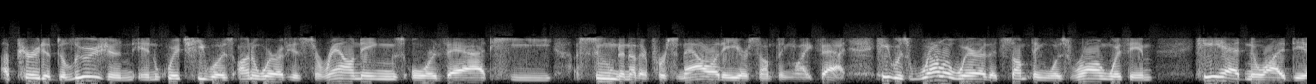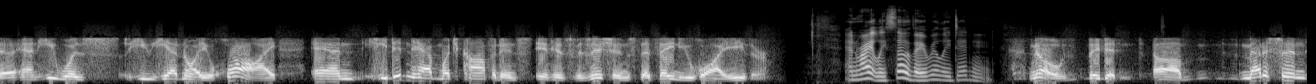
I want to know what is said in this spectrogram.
a period of delusion in which he was unaware of his surroundings or that he assumed another personality or something like that. He was well aware that something was wrong with him. He had no idea, and he was he, he had no idea why, and he didn't have much confidence in his physicians that they knew why either. And rightly so, they really didn't. No, they didn't. Uh, medicine,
